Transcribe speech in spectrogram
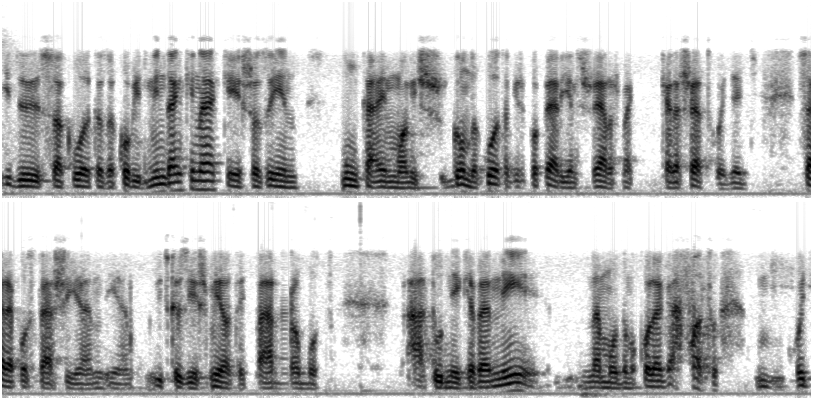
időszak volt az a Covid mindenkinek, és az én munkáimmal is gondok voltak, és akkor Perjén János megkeresett, hogy egy szereposztási ilyen, ilyen ütközés miatt egy pár darabot át tudnék-e venni, nem mondom a kollégámat, hogy,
